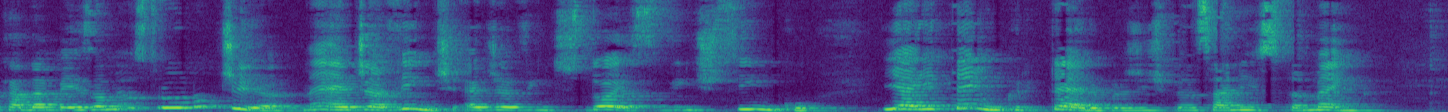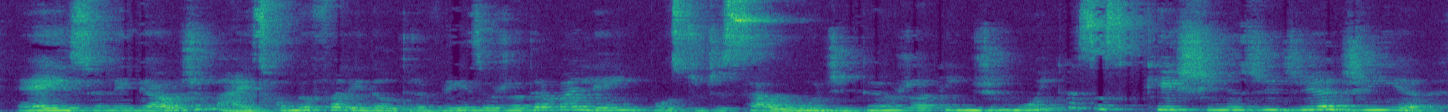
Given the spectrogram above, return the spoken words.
cada mês eu menstruo num dia, né? É dia 20? É dia 22? 25? E aí tem um critério pra gente pensar nisso também? É isso, é legal demais. Como eu falei da outra vez, eu já trabalhei em posto de saúde, então eu já atendi muito essas queixinhas de dia a dia.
